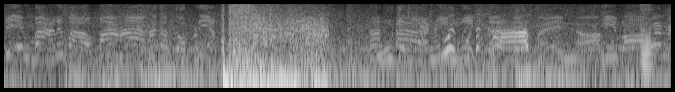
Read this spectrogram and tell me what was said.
นี่เอ็มบ้าหรือเปล่า มาห้าข้าก็ตบเรียบกูจะแทงให้มึงไม่ได้ไปน้องพี่บอกว่าไง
